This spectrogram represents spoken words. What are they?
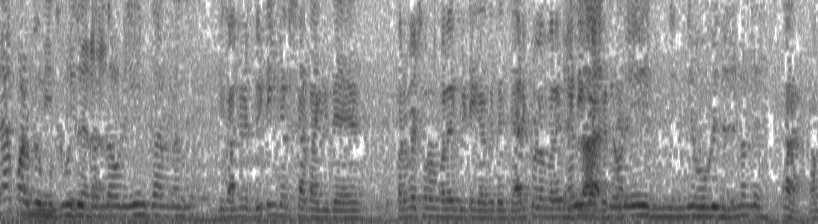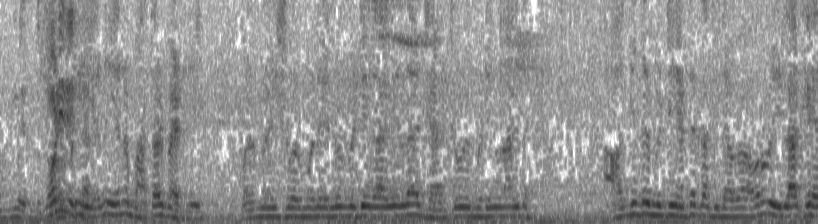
ಯಾಕೆ ಮಾಡ್ಬೇಕು ಮುಖ್ಯಮಂತ್ರಿ ಬದಲಾವಣೆ? ಏನ್ ಕಾರಣ ಅದು? ಈಗ ಆಲ್ರೆಡಿ ಮೀಟಿಂಗ್ ಸ್ಟಾರ್ಟ್ ಆಗಿದೆ. ಪರಮೇಶ್ವರ ಮನೆ ಮೀಟಿಂಗ್ ಆಗಿದೆ ಜಾರಕಿಹೊಳಿ ಮನೆ ಮೀಟಿಂಗ್ ಆಗುತ್ತೆ. ನೋಡಿ ನಿನ್ನೆ ಹೋಗಿದ್ರಿ ಸರ್. ಏನು ಏನು ಮಾತಾಡಬೇಡ್ರಿ. ಪರಮೇಶ್ವರ್ ಮನೆಯಲ್ಲೂ ಮೀಟಿಂಗ್ ಆಗಿಲ್ಲ ಜಾರಕಿಹೊಳಿ ಮೀಟಿಂಗ್ ಆಗಿದೆ. ಆಗಿದ್ದ ಮೀಟಿಂಗ್ ಹೆತ್ತಕ್ಕಾಗಿದ್ದಾವೆ ಅವರು ಇಲಾಖೆಯ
